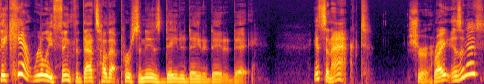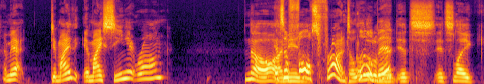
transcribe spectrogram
they can't really think that that's how that person is day to day to day to day it's an act Sure. right isn't it i mean I- am i am i seeing it wrong No, it's a a false front a, A little, bit. It's it's like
